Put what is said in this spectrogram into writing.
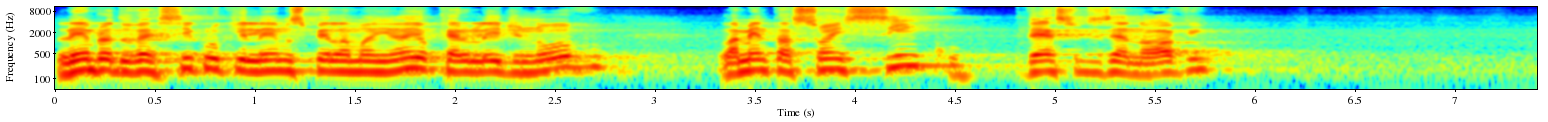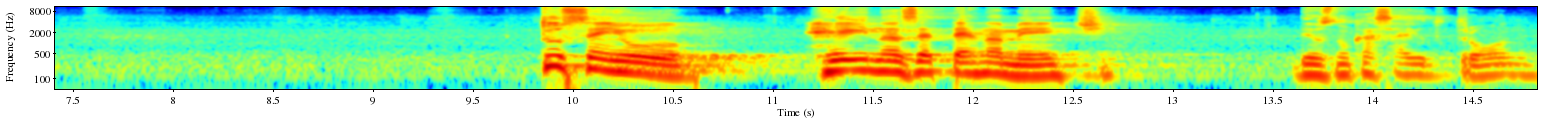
Lembra do versículo que lemos pela manhã? Eu quero ler de novo. Lamentações 5, verso 19. Tu, Senhor, reinas eternamente. Deus nunca saiu do trono.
